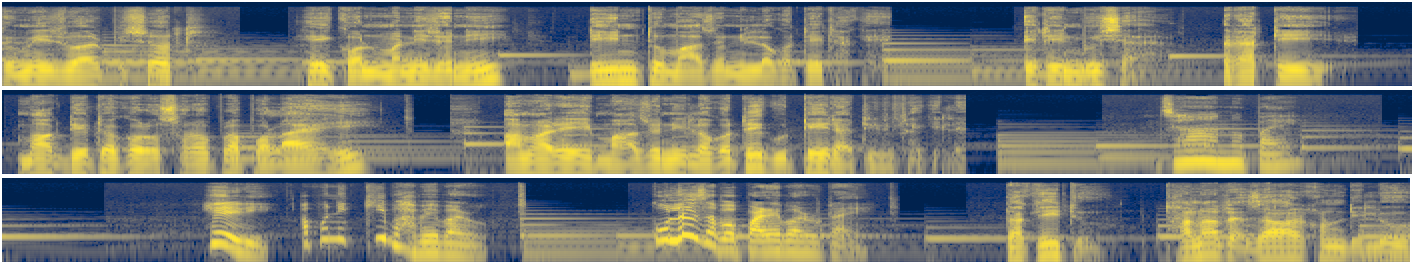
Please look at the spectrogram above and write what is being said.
তুমি যোৱাৰ পিছত সেই কণমানিজনী দিনটো মাজনীৰ লগতেই থাকে। এদিন বুইছা ৰাতি মাক দেউতাকৰ ওচৰৰ পৰা পলাই আহি আমাৰ এই মাজনীৰ লগতে গোটেই ৰাতিটো থাকিলে। জানো পাই। হেৰি আপুনি কি ভাবে বাৰু? ক'লৈ যাব পাৰে বাৰু তাই? তাকেইতো থানাত এজাহাৰখন দিলোঁ।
